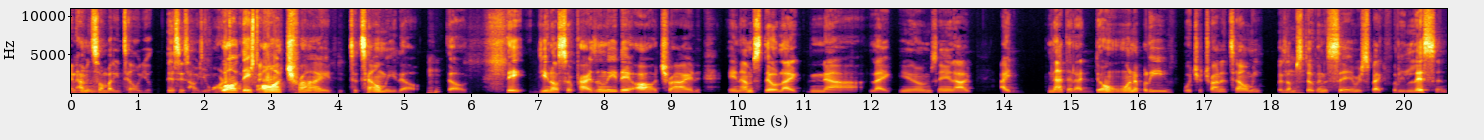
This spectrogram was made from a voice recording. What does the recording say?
and having Mhm. somebody tell you this is how you are well, they've all tried to tell me though. Mhm. Though they, you know, surprisingly, they all tried, and I'm still like, nah. Like, you know what I'm saying? I, I, not that I don't want to believe what you're trying to tell me, because I'm Mhm. still gonna sit and respectfully listen,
